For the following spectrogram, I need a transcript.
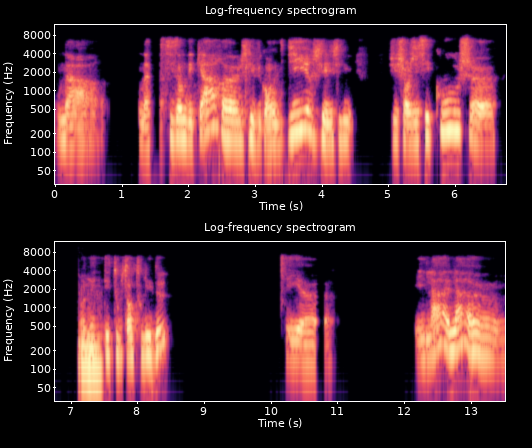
on a on a 6 ans d'écart, heu, je l'ai vu grandir, j'ai changé ses couches, heu, on Mmh. était tout le temps tous les 2 et heu et là là, heu,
